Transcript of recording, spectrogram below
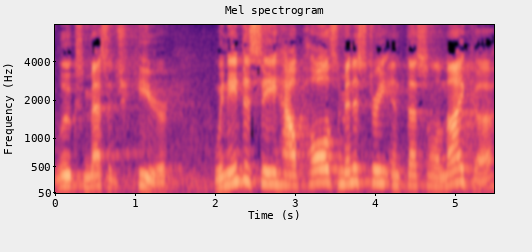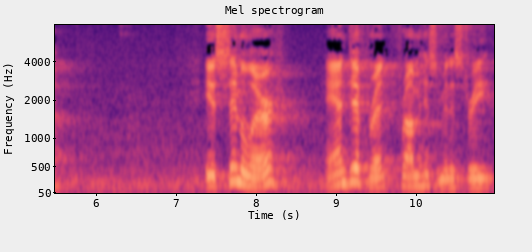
Luke's message here, we need to see how Paul's ministry in Thessalonica is similar and different from his ministry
